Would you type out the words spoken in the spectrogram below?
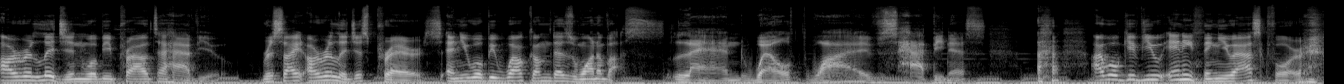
our religion will be proud to have you. Recite our religious prayers, and you will be welcomed as one of us land, wealth, wives, happiness. I will give you anything you ask for.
